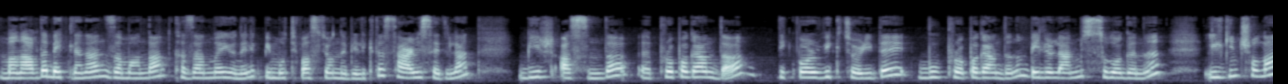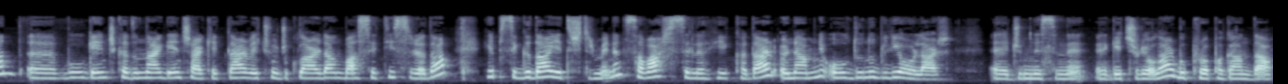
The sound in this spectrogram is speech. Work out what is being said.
manavda beklenen zamandan kazanmaya yönelik bir motivasyonla birlikte servis edilen bir aslında propaganda Dig for Victory'de bu propagandanın belirlenmiş sloganı. İlginç olan e, bu genç kadınlar, genç erkekler ve çocuklardan bahsettiği sırada hepsi gıda yetiştirmenin savaş silahı kadar önemli olduğunu biliyorlar e, cümlesini e, geçiriyorlar bu propaganda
